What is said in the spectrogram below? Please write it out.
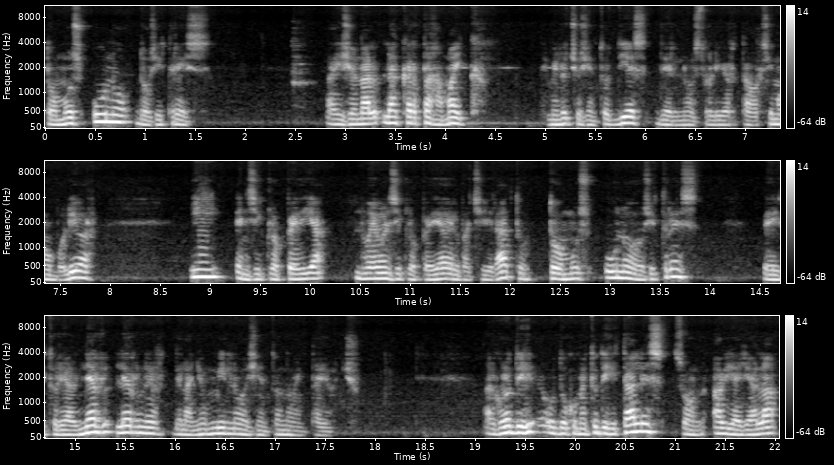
Tomos 1, 2 y 3. Adicional, la Carta Jamaica de 1810 del nuestro libertador Simón Bolívar. Y Enciclopedia Nueva Enciclopedia del Bachillerato, tomos 1, 2 y 3, editorial Lerner del año 1998. Algunos documentos digitales son Aviala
